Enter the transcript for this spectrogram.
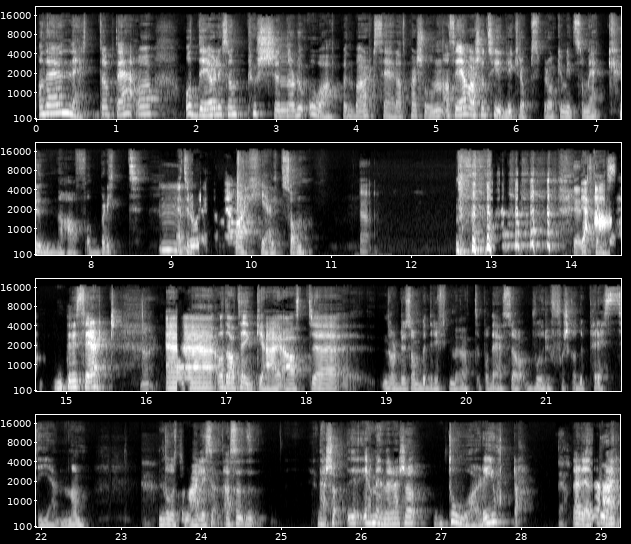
Og det er jo nettopp det. Og, og det å liksom pushe når du åpenbart ser at personen Altså, jeg var så tydelig i kroppsspråket mitt som jeg kunne ha fått blitt. Mm. Jeg tror liksom jeg var helt sånn. Ja. er Jeg er interessert. Eh, og da tenker jeg at eh, når du som bedrift møter på det, så hvorfor skal du presse gjennom noe som er liksom Altså, er så Jeg mener det er så dårlig gjort, da. Ja. Det er det det er.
